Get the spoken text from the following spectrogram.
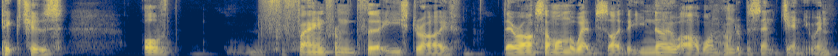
pictures of found from 30 East Drive, there are some on the website that you know are 100% genuine.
